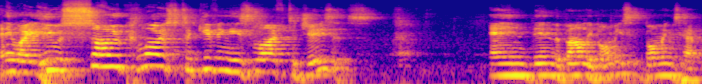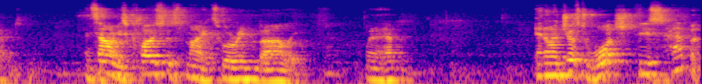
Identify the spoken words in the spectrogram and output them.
Anyway, he was so close to giving his life to Jesus. And then the Bali bombings, bombings happened. And some of his closest mates were in Bali when it happened. And I just watched this happen.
